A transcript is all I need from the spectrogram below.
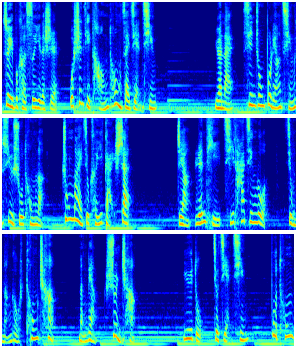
最不可思议的是，我身体疼痛在减轻。原来心中不良情绪疏通了，中脉就可以改善，这样人体其他经络就能够通畅，能量顺畅，淤堵就减轻，不通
